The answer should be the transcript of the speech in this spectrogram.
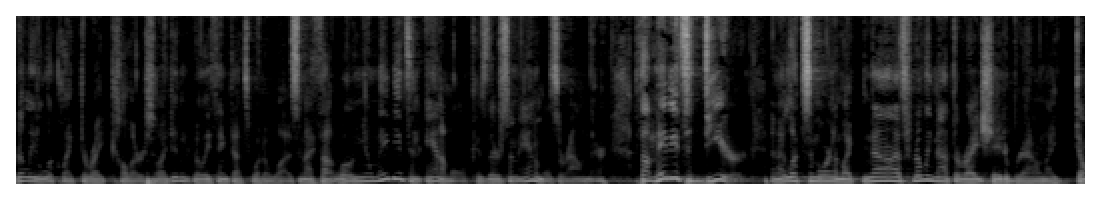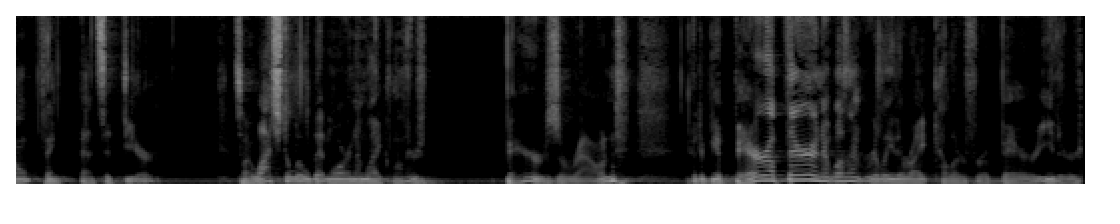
really look like the right color, so I didn't really think that's what it was. And I thought, well, you know, maybe it's an animal, because there's some animals around there. I thought maybe it's a deer. And I looked some more, and I'm like, no, it's really not the right shade of brown. I don't think that's a deer. So I watched a little bit more, and I'm like, well, there's bears around. Could it be a bear up there? And it wasn't really the right color for a bear either.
